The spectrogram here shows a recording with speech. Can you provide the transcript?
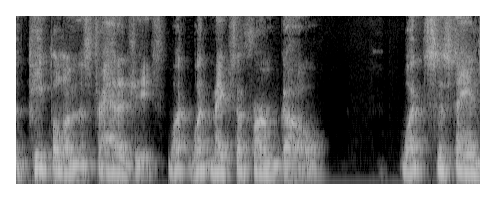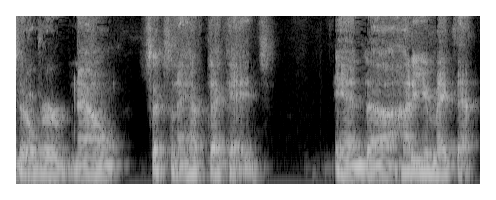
the people and the strategies. What what makes a firm go? What sustains it over now six and a half decades? And uh, how do you make that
